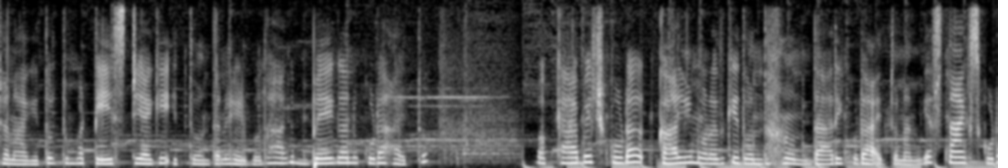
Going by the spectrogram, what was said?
ಚೆನ್ನಾಗಿತ್ತು, ತುಂಬ ಟೇಸ್ಟಿಯಾಗಿ ಇತ್ತು ಅಂತಲೂ ಹೇಳ್ಬೋದು. ಹಾಗೆ ಬೇಗನೂ ಕೂಡ ಆಯಿತು. ಕ್ಯಾಬೇಜ್ ಕೂಡ ಖಾಲಿ ಮಾಡೋದಕ್ಕೆ ಇದೊಂದು ದಾರಿ ಕೂಡ ಆಯಿತು ನನಗೆ. ಸ್ನ್ಯಾಕ್ಸ್ ಕೂಡ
